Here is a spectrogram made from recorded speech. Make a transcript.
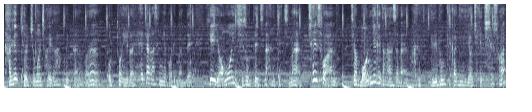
가격 결정을 저희가 하고 있다는 거는 보통 이런 해자가 생겨버린 건데 이게 영원히 지속되지는 않겠지만 최소한 제가 뭔 얘기도 안 하잖아요. 그래도 1분기까지는 이어지겠지 최소한?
